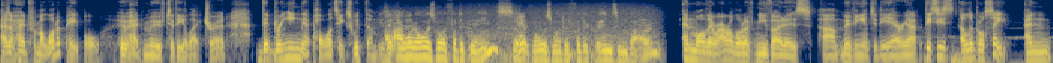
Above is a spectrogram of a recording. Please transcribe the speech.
as I heard from a lot of people who had moved to the electorate, they're bringing their politics with them. Is it, I would it- always vote for the Greens. So Yep. I've always voted for the Greens in Byron. And while there are a lot of new voters um, moving into the area, this is a Liberal seat, and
